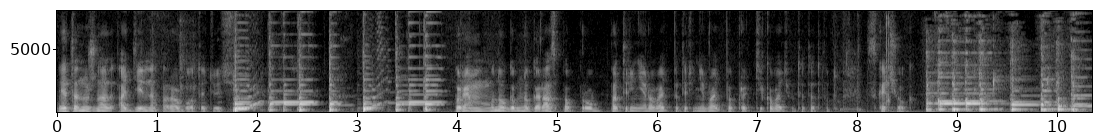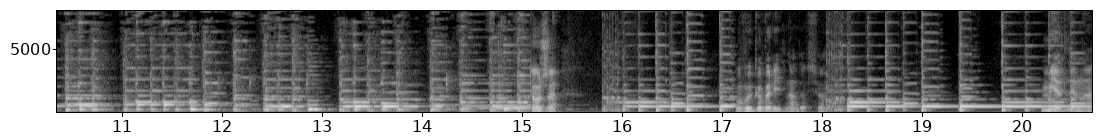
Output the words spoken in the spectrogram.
Это нужно отдельно поработать. Есть прям много-много раз потренировать, потренировать, попрактиковать вот этот вот скачок. Тоже выговорить надо все. Медленно.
